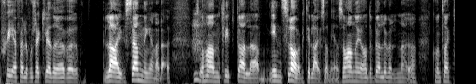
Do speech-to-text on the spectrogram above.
chef eller projektledare över livesändningarna där. Så han klippte alla inslag till livesändningen. Så han och jag hade väldigt, väldigt nära kontakt.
